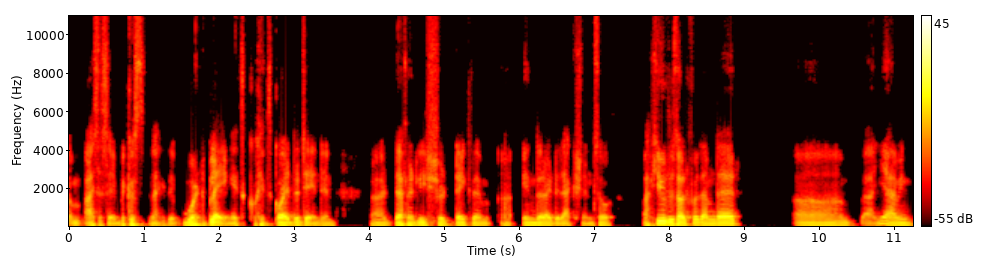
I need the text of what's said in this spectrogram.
um, as I say, because like they weren't playing, it's it's quite the change, and uh, definitely should take them uh, in the right direction. So a huge result for them there. Um, yeah, I mean,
